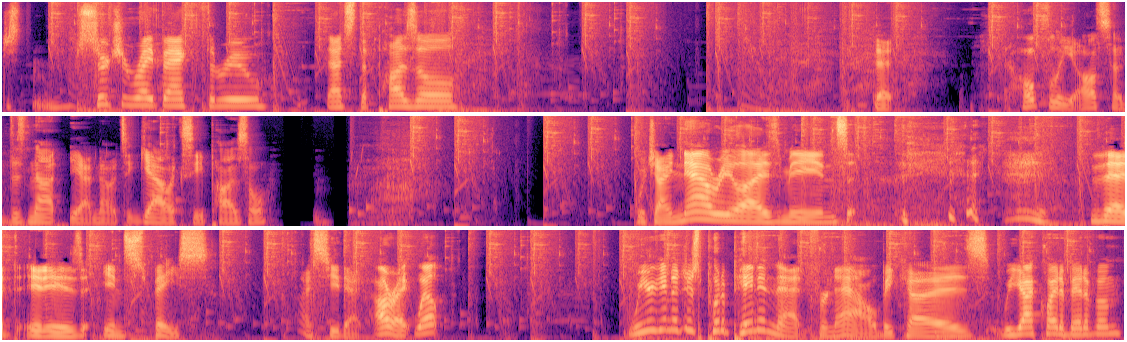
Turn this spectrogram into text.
Just searching right back through. That's the puzzle. That hopefully also does not... Yeah, no, it's a galaxy puzzle. Which I now realize means that it is in space. I see that. All right, well, we're going to just put a pin in that for now because we got quite a bit of them.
